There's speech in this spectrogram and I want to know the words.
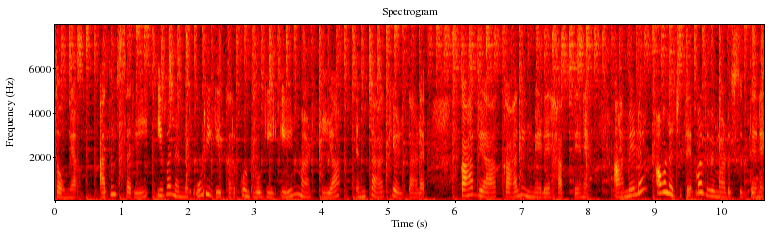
ಸೌಮ್ಯ, ಅದು ಸರಿ, ಇವನನ್ನು ಊರಿಗೆ ಕರ್ಕೊಂಡು ಹೋಗಿ ಏನು ಮಾಡ್ತೀಯಾ? ಅಂತ ಕೇಳ್ತಾಳೆ. ಕಾವ್ಯ ಕಾಲಿನ ಮೇಲೆ ಹಾಕ್ತೇನೆ. ಆಮೇಲೆ ಅವಳ ಜೊತೆ ಮದುವೆ ಮಾಡಿಸುತ್ತೇನೆ.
